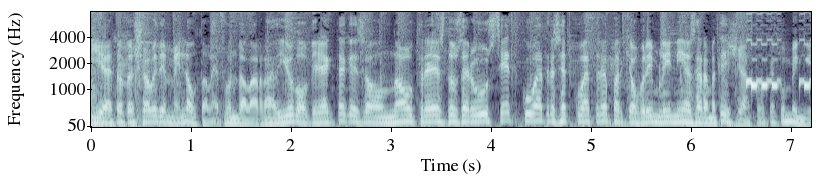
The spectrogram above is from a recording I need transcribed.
I a tot això, evidentment, el telèfon de la ràdio del directe, que és el 932017474, perquè obrim línies ara mateix ja, pel que convingui.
